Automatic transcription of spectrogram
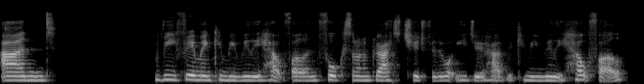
And reframing can be really helpful and focusing on gratitude for what you do have it can be really helpful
